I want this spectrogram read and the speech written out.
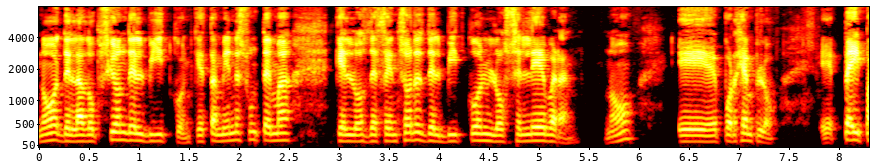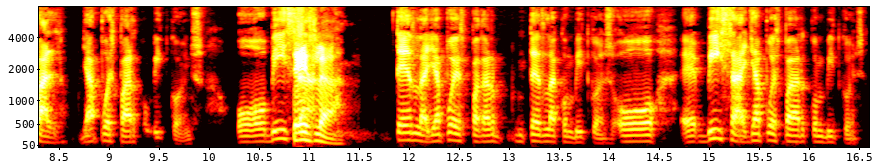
¿no? De la adopción del Bitcoin, que también es un tema que los defensores del Bitcoin lo celebran, ¿no? Eh, por ejemplo, eh, PayPal, ya puedes pagar con Bitcoins. O Visa. Tesla. Tesla, ya puedes pagar Tesla con Bitcoins. O eh, Visa, ya puedes pagar con Bitcoins.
